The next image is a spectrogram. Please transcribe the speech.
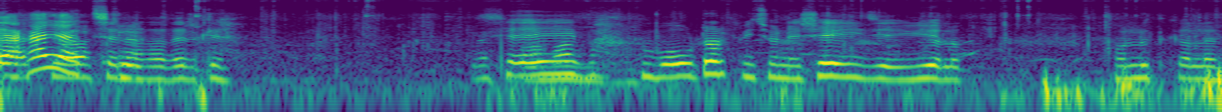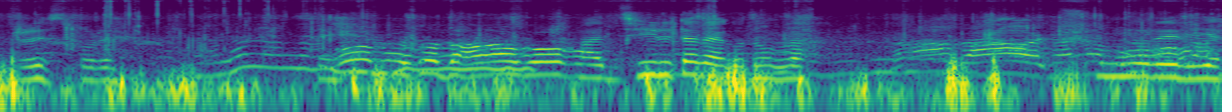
দেখা যাচ্ছে না তাদেরকে। সেই বউটার পিছনে সেই যে ইয়েলো হলুদ কালার ড্রেস পরে। আর ঝিলটা দেখো তোমরা। সুন্দর এরিয়া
